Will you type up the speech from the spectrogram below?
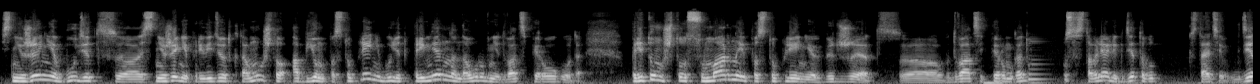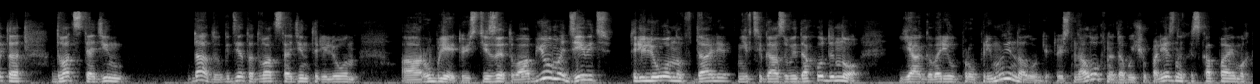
снижение будет, а, снижение приведет к тому, что объем поступлений будет примерно на уровне 2021 года. При том, что суммарные поступления в бюджет а, в 2021 году составляли где-то, кстати, где-то 21 да, где-то 21 триллион рублей. То есть из этого объема 9 триллионов дали нефтегазовые доходы, но я говорил про прямые налоги, то есть налог на добычу полезных ископаемых.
